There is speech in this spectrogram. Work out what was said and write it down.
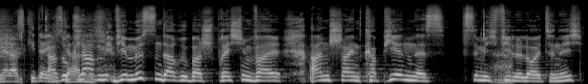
Ja, das geht eigentlich Also klar, nicht. wir müssen darüber sprechen, weil anscheinend kapieren es ziemlich viele Leute nicht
